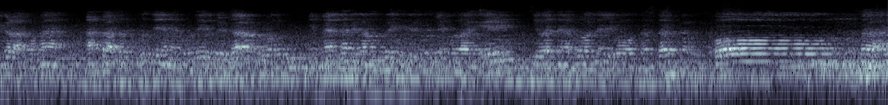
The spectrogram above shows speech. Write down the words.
ಕೀಳಾಗೋಣ ನಂತರ ಸದ್ಬುದ್ಧಿಯನ್ನು ಕೊಡೆಯುವುದಿಲ್ಲ ನಿಮ್ಮೆಲ್ಲರಿಗೂ ತಿಳಿಸಲೆಂಬುದಾಗಿ ಹೇಳಿ ಇವತ್ತಿನ ಪ್ರೋದಲ್ಲಿ ಓಂ ಸರ್ ಓಂ ಸಹ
